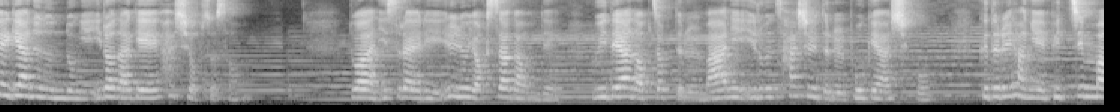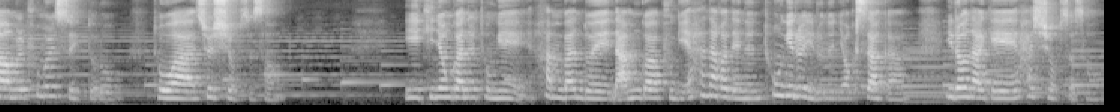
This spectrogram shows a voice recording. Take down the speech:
회개하는 운동이 일어나게 하시옵소서. 또한 이스라엘이 인류 역사 가운데 위대한 업적들을 많이 이룬 사실들을 보게 하시고 그들을 향해 빚진 마음을 품을 수 있도록 도와주시옵소서. 이 기념관을 통해 한반도의 남과 북이 하나가 되는 통일을 이루는 역사가 일어나게 하시옵소서.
